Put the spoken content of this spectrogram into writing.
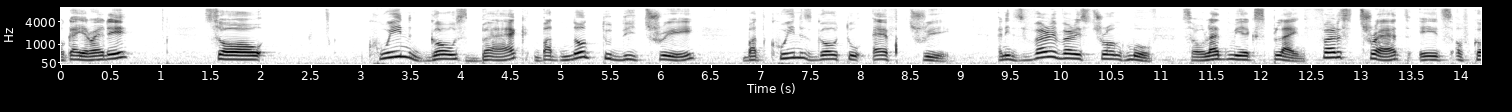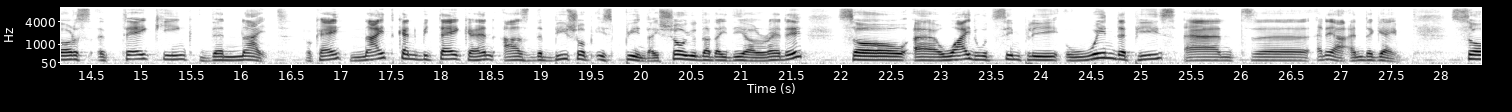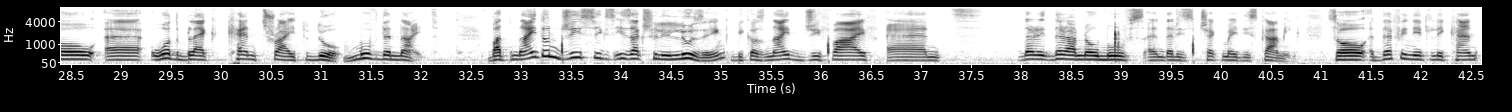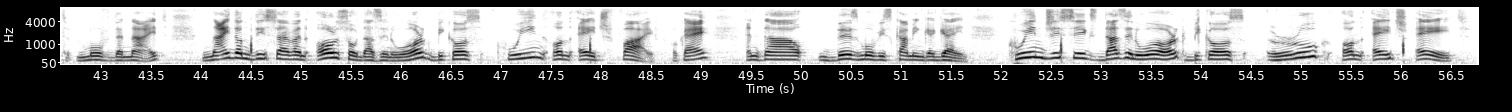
Okay, ready? So queen goes back, but not to d3, but queens go to f3. And it's very, very strong move. So let me explain. First threat is, of course, uh, taking the knight. Okay, knight can be taken as the bishop is pinned. I show you that idea already. So uh, white would simply win the piece and, uh, and yeah, end the game. So uh, what black can try to do? Move the knight. But knight on g6 is actually losing because knight g5 and there, is, there are no moves and there is checkmate is coming. So definitely can't move the knight. Knight on d7 also doesn't work because queen on h5, okay? And now this move is coming again. Queen g6 doesn't work because rook on h8,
